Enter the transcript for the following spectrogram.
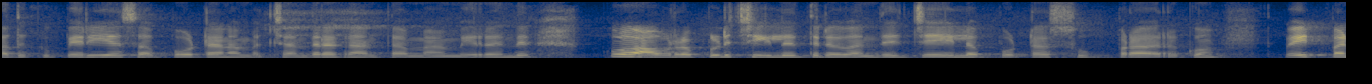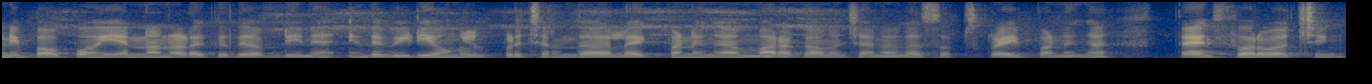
அதுக்கு பெரிய சப்போர்ட்டாக நம்ம சந்திரகாந்தா மேம் இருந்து அவரை பிடிச்சி இழுத்துட்டு வந்து ஜெயிலில் போட்டால் சூப்பராக இருக்கும். வெயிட் பண்ணி பார்ப்போம் என்ன நடக்குது அப்படின்னு. இந்த வீடியோ உங்களுக்கு பிடிச்சிருந்தா லைக் பண்ணுங்கள் மறக்காமல் சேனலை சப்ஸ்கிரைப் பண்ணுங்கள் தேங்க்ஸ் ஃபார் வாட்சிங்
